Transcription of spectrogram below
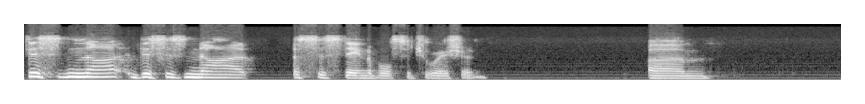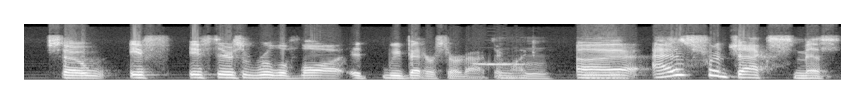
this not this is not a sustainable situation. Um. So if if there's a rule of law, it, we better start acting mm-hmm. like. Uh, mm-hmm. As for Jack Smith,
